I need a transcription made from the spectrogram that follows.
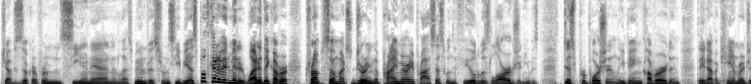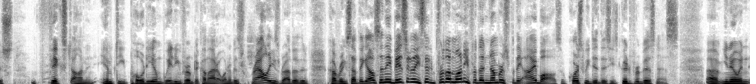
Jeff Zucker from CNN and Les Moonves from CBS both kind of admitted why did they cover Trump so much during the primary process when the field was large and he was disproportionately being covered, and they'd have a camera just fixed on an empty podium waiting for him to come out at one of his rallies rather than covering something else. And they basically said, for the money, for the numbers, for the eyeballs. Of course, we did this. He's good for business. Um, you know, and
